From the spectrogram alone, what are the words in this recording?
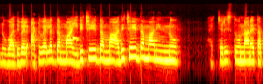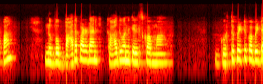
నువ్వు అది వెల్ అటు వెళ్ళొద్దమ్మా ఇది చేయొద్దమ్మా అది చేయొద్దమ్మా అని నిన్ను హెచ్చరిస్తూ ఉన్నానే తప్ప నువ్వు బాధపడడానికి కాదు అని తెలుసుకో అమ్మా. గుర్తుపెట్టుకో బిడ్డ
